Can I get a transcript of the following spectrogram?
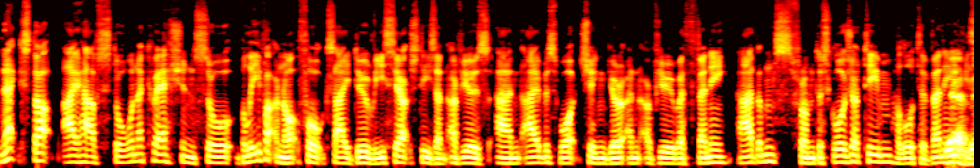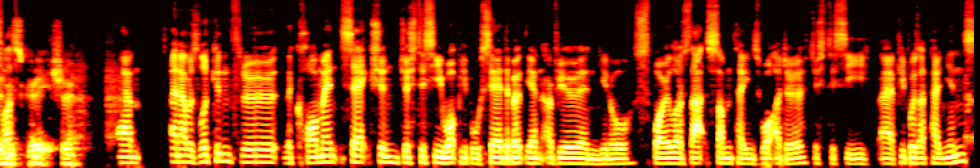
next up, I have stolen a question. So, believe it or not, folks, I do research these interviews, and I was watching your interview with Vinny Adams from Disclosure Team. Hello to Vinny. Yeah, Vinny's great. Sure. Um, and I was looking through the comment section just to see what people said about the interview, and you know, spoilers. That's sometimes what I do, just to see uh, people's opinions,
